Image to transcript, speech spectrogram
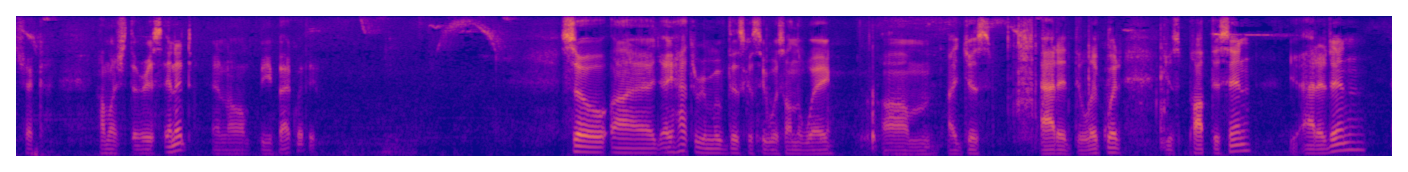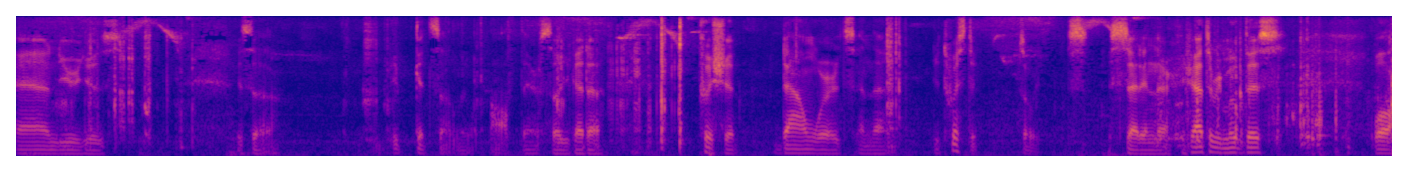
check how much there is in it and I'll be back with you. So uh, I had to remove this because it was on the way. Um, I just added the liquid. You just pop this in, you add it in, and you just, it's a, it gets a little off there. So you gotta push it downwards and then you twist it. So it's set in there. If you have to remove this, well,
